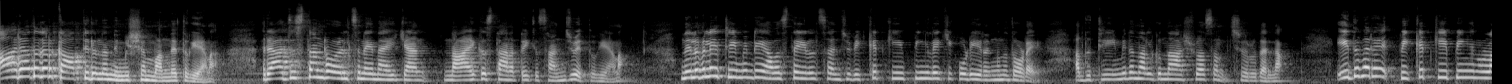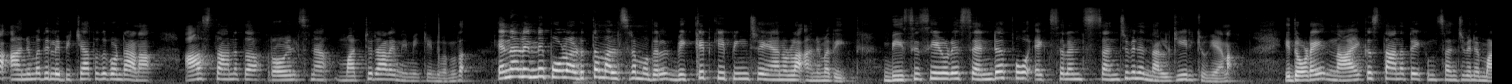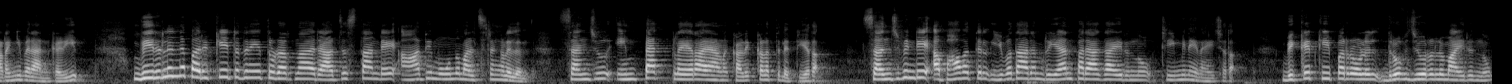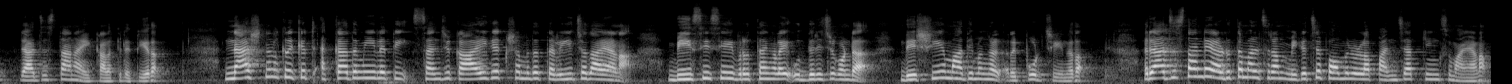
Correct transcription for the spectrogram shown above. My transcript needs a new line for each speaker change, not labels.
ആരാധകർ കാത്തിരുന്ന നിമിഷം വന്നെത്തുകയാണ്. രാജസ്ഥാൻ റോയൽസിനെ നയിക്കാൻ നായക സ്ഥാനത്തേക്ക് സഞ്ജു എത്തുകയാണ്. നിലവിലെ ടീമിന്റെ അവസ്ഥയിൽ സഞ്ജു വിക്കറ്റ് കീപ്പിംഗിലേക്ക് കൂടി ഇറങ്ങുന്നതോടെ അത് ടീമിന് നൽകുന്ന ആശ്വാസം ചെറുതല്ല. ഇതുവരെ വിക്കറ്റ് കീപ്പിങ്ങിനുള്ള അനുമതി ലഭിക്കാത്തത് കൊണ്ടാണ് ആ സ്ഥാനത്ത് റോയൽസിന് മറ്റൊരാളെ നിയമിക്കേണ്ടി വന്നത്. എന്നാൽ ഇന്നിപ്പോൾ അടുത്ത മത്സരം മുതൽ വിക്കറ്റ് കീപ്പിംഗ് ചെയ്യാനുള്ള അനുമതി ബി സി സി ഐയുടെ സെന്റർ ഫോർ എക്സലൻസ് സഞ്ജുവിന് നൽകിയിരിക്കുകയാണ്. ഇതോടെ നായക സ്ഥാനത്തേക്കും സഞ്ജുവിന് മടങ്ങി വരാൻ കഴിയും. വിരലിന് പരുക്കേറ്റതിനെ തുടർന്ന് രാജസ്ഥാന്റെ ആദ്യ മൂന്ന് മത്സരങ്ങളിലും സഞ്ജു ഇമ്പാക്ട് പ്ലെയറായാണ് കളിക്കളത്തിലെത്തിയത്. സഞ്ജുവിന്റെ അഭാവത്തിൽ യുവതാരം റിയാൻ പരാഗായിരുന്നു ടീമിനെ നയിച്ചത്. വിക്കറ്റ് കീപ്പർ റോളിൽ ധ്രുവ് ജൂറലുമായിരുന്നു രാജസ്ഥാനായി കളത്തിലെത്തിയത്. നാഷണൽ ക്രിക്കറ്റ് അക്കാദമിയിലെത്തി സഞ്ജു കായികക്ഷമത തെളിയിച്ചതായാണ് ബി സി സി ഐ വൃത്തങ്ങളെ ഉദ്ധരിച്ചുകൊണ്ട് ദേശീയ മാധ്യമങ്ങൾ റിപ്പോർട്ട് ചെയ്യുന്നത്. രാജസ്ഥാന്റെ അടുത്ത മത്സരം മികച്ച ഫോമിലുള്ള പഞ്ചാബ് കിങ്സുമായാണ്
